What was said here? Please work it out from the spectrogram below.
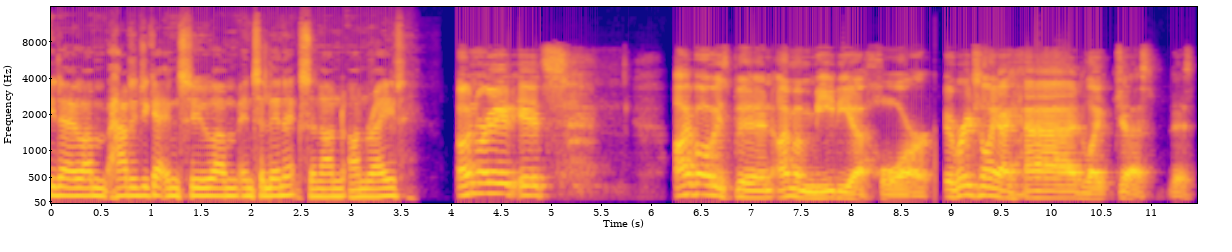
you know, um, how did you get into um, into Linux and Un- Unraid? Unraid, it's I've always been I'm a media whore. Originally, I had like just this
